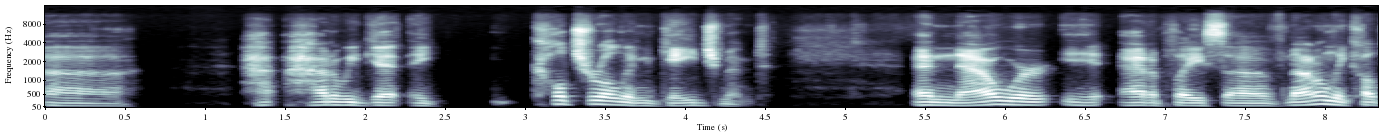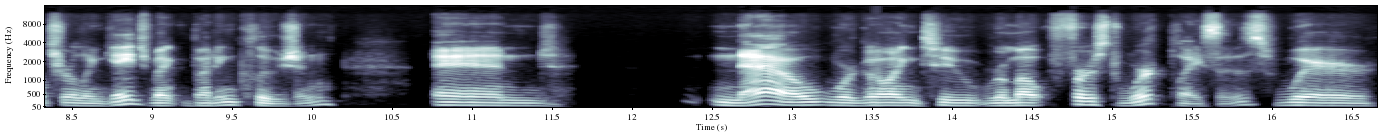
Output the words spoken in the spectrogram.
uh, how, how do we get a cultural engagement and now we're at a place of not only cultural engagement but inclusion and now we're going to remote first workplaces where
